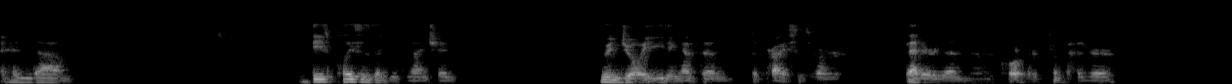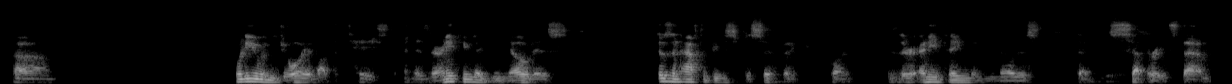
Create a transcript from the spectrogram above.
and um, these places that you've mentioned, you enjoy eating at them. The prices are better than the corporate competitor. Um, what do you enjoy about the taste? And is there anything that you notice? Doesn't have to be specific, but is there anything that you notice that separates them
